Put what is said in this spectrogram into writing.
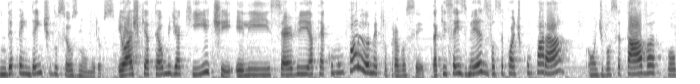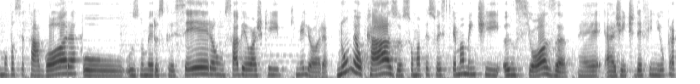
independente dos seus números. Eu acho que até o Media Kit, ele serve até como um parâmetro para você. Daqui seis meses, você pode comparar onde você estava, como você está agora, o, os números cresceram, sabe? Eu acho que, que melhora. No meu caso, eu sou uma pessoa extremamente ansiosa, né? a gente definiu para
